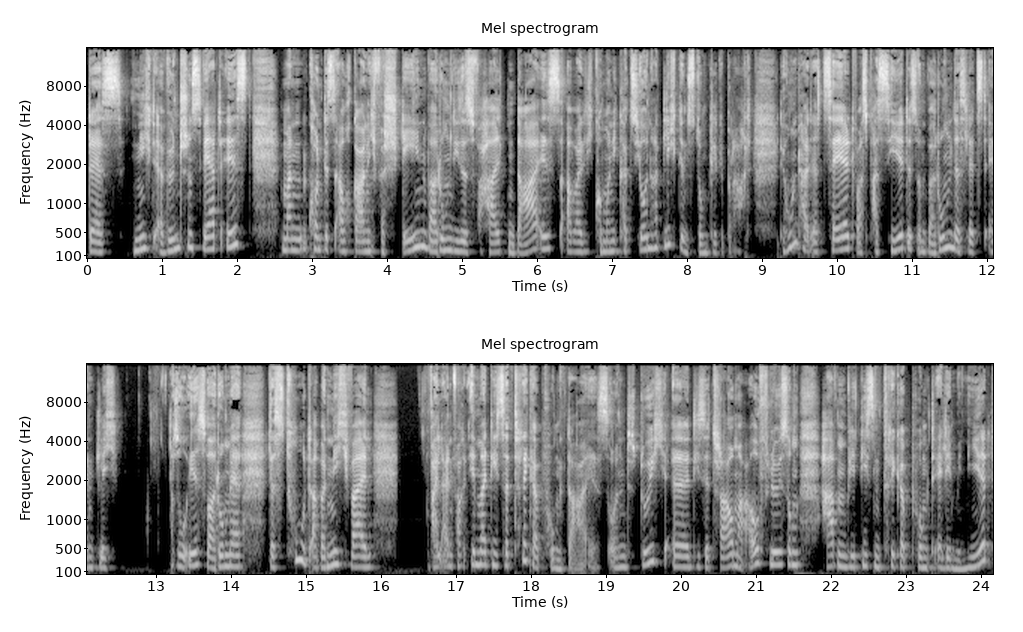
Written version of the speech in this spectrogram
das nicht erwünschenswert ist. Man konnte es auch gar nicht verstehen, warum dieses Verhalten da ist, aber die Kommunikation hat Licht ins Dunkel gebracht. Der Hund hat erzählt, was passiert ist und warum das letztendlich so ist, warum er das tut, aber nicht, weil weil einfach immer dieser Triggerpunkt da ist. Und durch äh, diese Traumaauflösung haben wir diesen Triggerpunkt eliminiert.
